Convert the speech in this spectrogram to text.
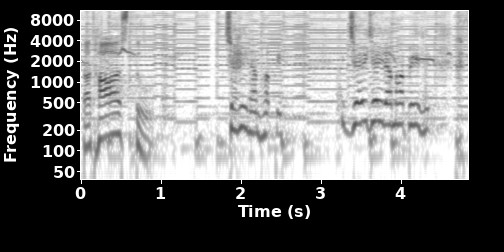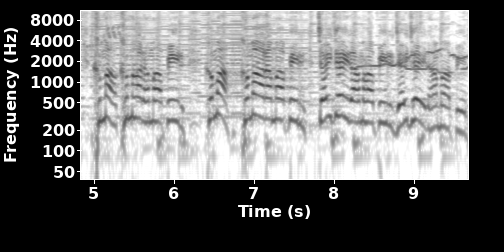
તથાસ્તુ. જય રમાપીર. જય જય રમાપીર ખમા ખમા રમાપીર ખમા ખમા રમાપીર જય જય રામાપીર જય જય રામાપીર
